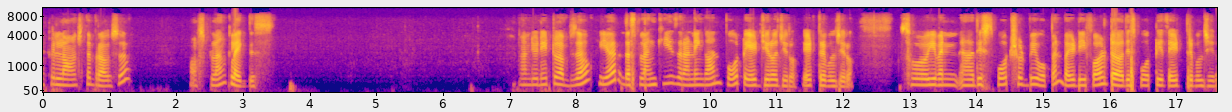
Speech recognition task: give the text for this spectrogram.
It will launch the browser of Splunk like this and you need to observe here the Splunky is running on port 800 8000 so even uh, this port should be open. By default uh, this port is 8000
